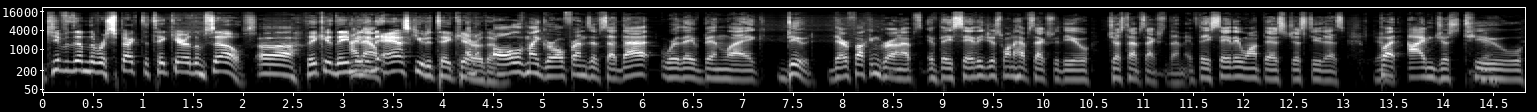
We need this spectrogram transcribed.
give them the respect to take care of themselves. Uh, they could they didn't ask you to take care And of them. all of my girlfriends have said that, where they've been like, dude, they're fucking grown-ups. If they say they just want to have sex with you, just have sex with them. If they say they want this, just do this. But I'm just too.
